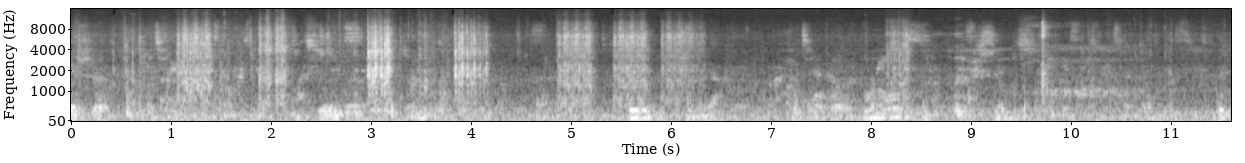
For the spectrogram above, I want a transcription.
结石，把鞋子整理，规定什么呀？中国的 rules since 不出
